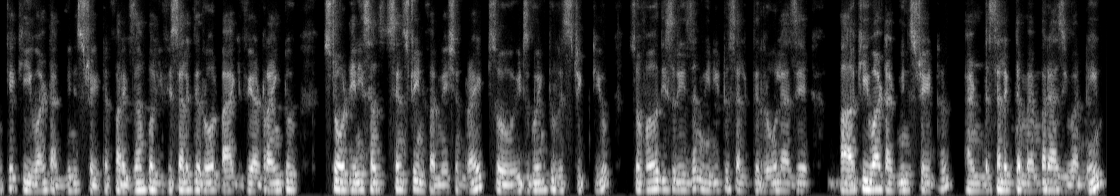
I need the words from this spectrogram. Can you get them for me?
Okay, Key Vault Administrator. For example, if you select the RBAC, if you are trying to store any sensitive information, right? So it's going to restrict you. So for this reason, we need to select the role as a uh, Key Vault Administrator and select the member as your name.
